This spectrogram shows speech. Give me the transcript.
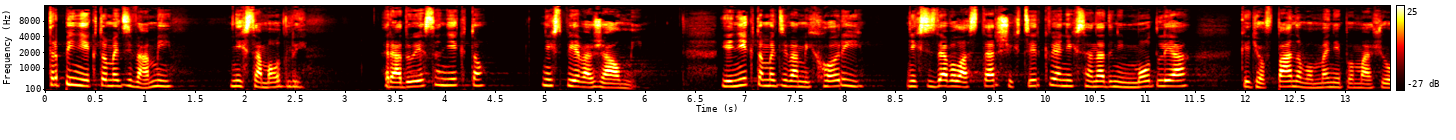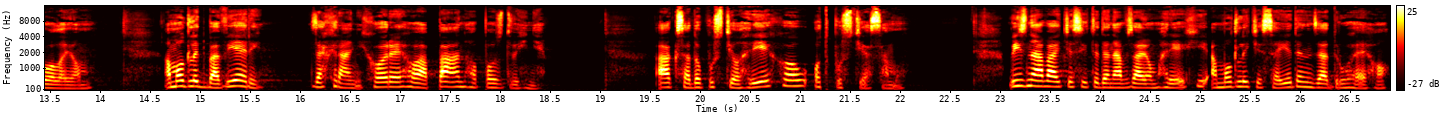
Trpí niekto medzi vami? Nech sa modli. Raduje sa niekto? Nech spieva žalmy. Je niekto medzi vami chorý? Nech si zavolá starších cirkvi a nech sa nad ním modlia, keď ho v pánovom mene pomážu olejom. A modlitba viery zachráni chorého a pán ho pozdvihne. A ak sa dopustil hriechov, odpustia sa mu. Vyznávajte si teda navzájom hriechy a modlite sa jeden za druhého,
